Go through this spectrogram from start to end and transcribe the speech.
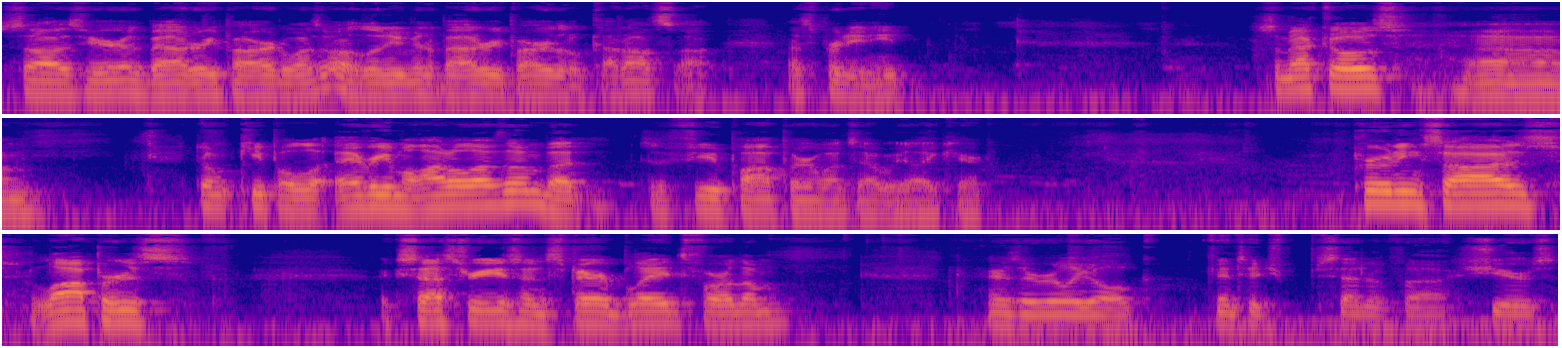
saws here, the battery powered ones. Oh, even a battery powered little cutoff saw. That's pretty neat. Some Echoes. Um, don't keep a, every model of them, but a few popular ones that we like here. Pruning saws, loppers, accessories, and spare blades for them. Here's a really old vintage set of uh, shears.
